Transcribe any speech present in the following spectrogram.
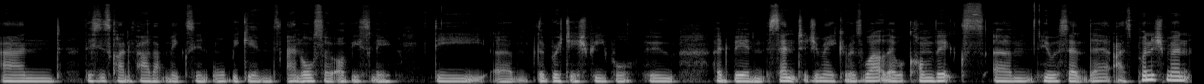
And this is kind of how that mixing all begins. And also, obviously, the um, the British people who had been sent to Jamaica as well. There were convicts um, who were sent there as punishment,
